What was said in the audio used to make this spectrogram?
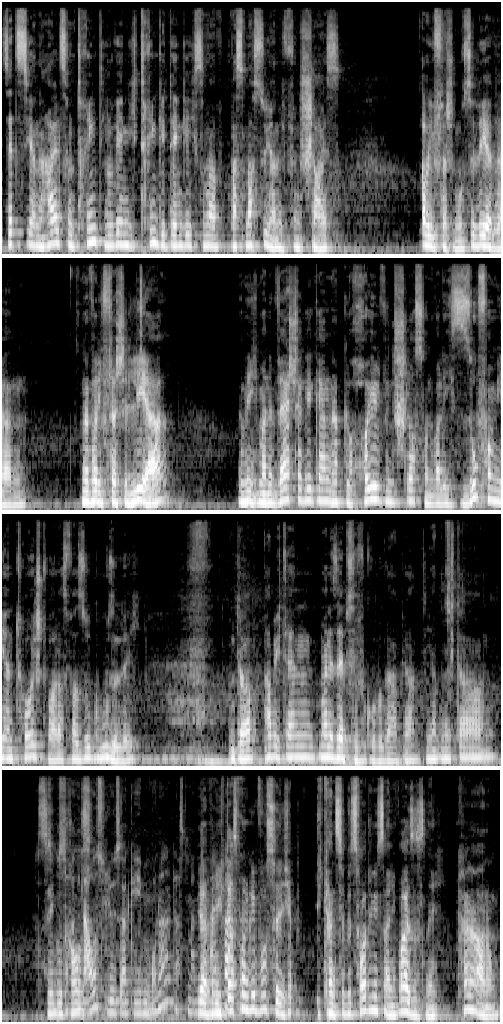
setze sie an den Hals und trinke die. Und wenn ich trinke, denke ich, sag mal, was machst du ja nicht für einen Scheiß? Aber die Flasche musste leer werden. Und dann war die Flasche leer dann bin ich in meine Werkstatt gegangen, habe geheult wie ein Schlosshund, weil ich so von mir enttäuscht war. Das war so gruselig. Und da habe ich dann meine Selbsthilfegruppe gehabt. Ja, die hat mich da sehr das gut raus. einen Auslöser geben, oder? Dass man ja, wenn ich das mal gewusst hätte, ich, ich kann es dir bis heute nicht sagen, ich weiß es nicht. Keine Ahnung.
